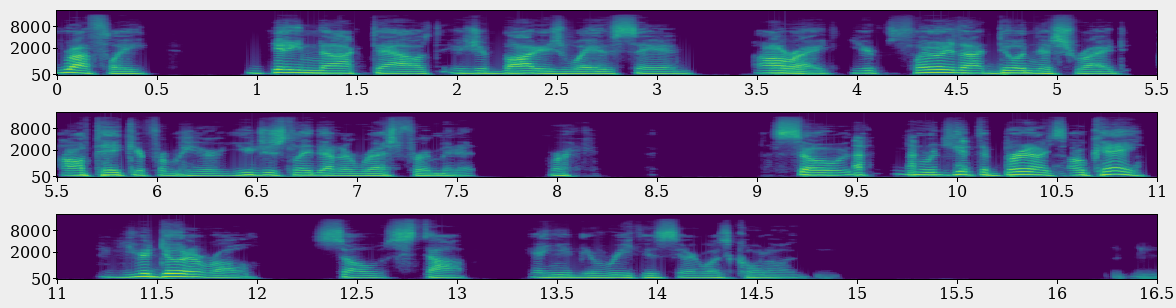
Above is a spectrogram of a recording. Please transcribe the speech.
roughly, getting knocked out is your body's way of saying, all right, you're clearly not doing this right. I'll take it from here. You just lay down and rest for a minute. Right. So when you get the burnout, it's okay, you're doing it wrong. So stop and you need to reconsider what's going on. Mm-hmm.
